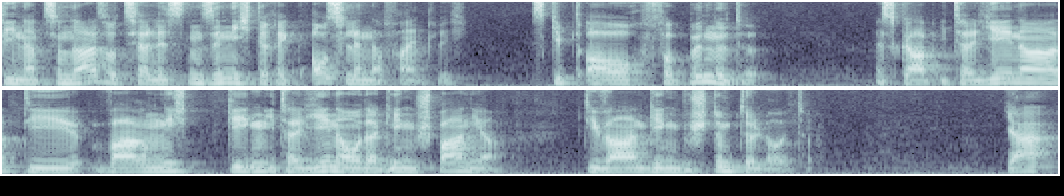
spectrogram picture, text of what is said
Die Nationalsozialisten sind nicht direkt ausländerfeindlich. Es gibt auch Verbündete. Es gab Italiener, die waren nicht gegen Italiener oder gegen Spanier. Die waren gegen bestimmte Leute. Ja,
